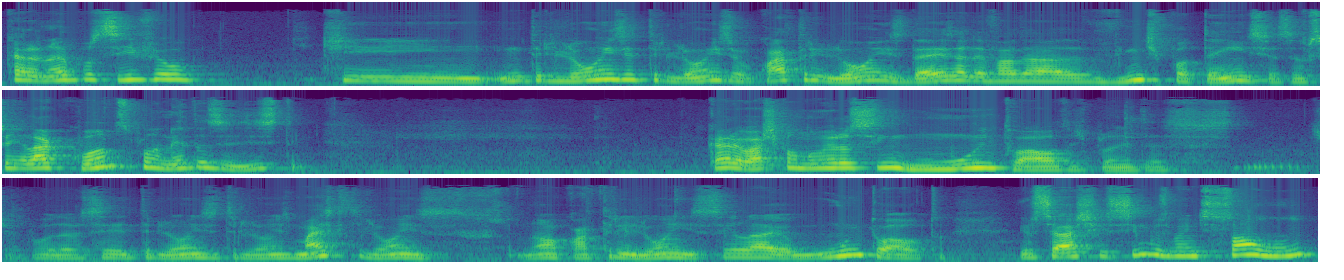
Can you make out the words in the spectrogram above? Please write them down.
Cara, não é possível que em trilhões e trilhões, ou 4 trilhões, 10 elevado a 20 potências, eu sei lá quantos planetas existem. Cara, eu acho que é um número assim muito alto de planetas. Tipo, deve ser trilhões e trilhões, mais que trilhões. Não, 4 trilhões, sei lá, é muito alto. E você acha que simplesmente só um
